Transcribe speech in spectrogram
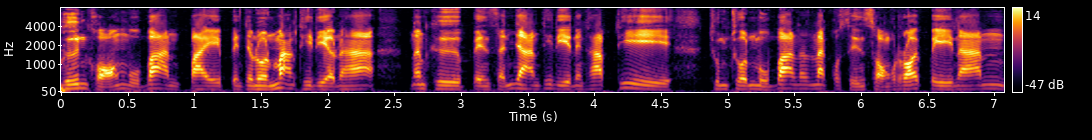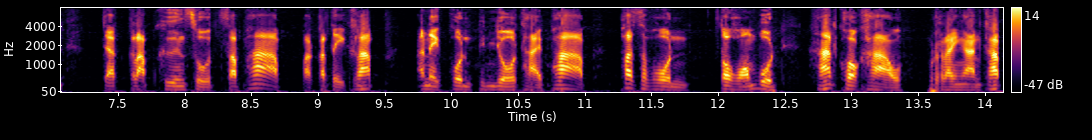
พื้นของหมู่บ้านไปเป็นจำนวนมากทีเดียวนะฮะนั่นคือเป็นสัญญาณที่ดีนะครับ ที่ชุมชนหมู่บ้านรัตนโกสินทร์200 ปีนั้น จะกลับคืนสู่สภาพปกติครับ อเนกพลพินโยถ่ายภาพพัสพลโตหอมบุตรฮาร์ดคอข่าวรายงานครับ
